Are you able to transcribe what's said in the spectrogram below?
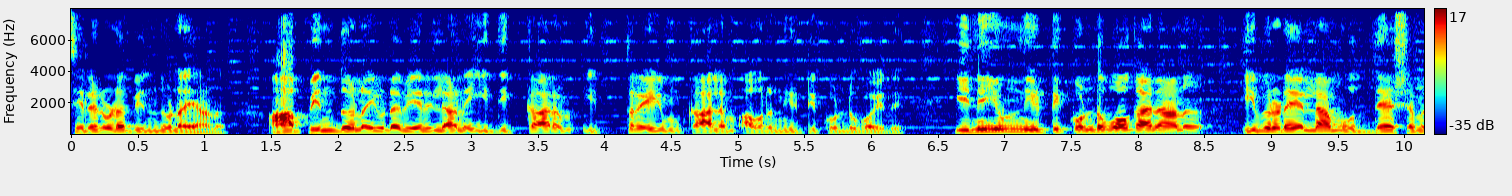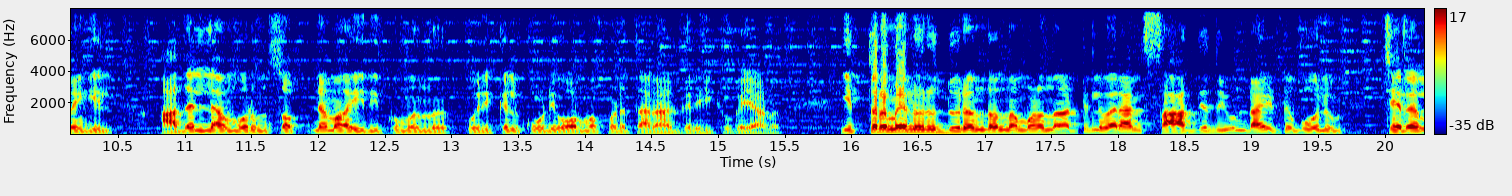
ചിലരുടെ പിന്തുണയാണ്. ആ പിന്തുണയുടെ പേരിലാണ് ഈ ധിക്കാരം ഇത്രയും കാലം അവർ നീട്ടിക്കൊണ്ടുപോയത്. ഇനിയും നീട്ടിക്കൊണ്ടുപോകാനാണ് ഇവരുടെയെല്ലാം ഉദ്ദേശമെങ്കിൽ അതെല്ലാം വെറും സ്വപ്നമായിരിക്കുമെന്ന് ഒരിക്കൽ കൂടി ഓർമ്മപ്പെടുത്താൻ ആഗ്രഹിക്കുകയാണ്. ഇത്രമേലൊരു ദുരന്തം നമ്മുടെ നാട്ടിൽ വരാൻ സാധ്യതയുണ്ടായിട്ട് പോലും ചിലർ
